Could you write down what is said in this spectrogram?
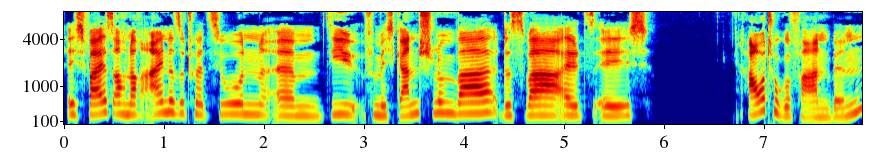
ich weiß auch noch eine Situation, ähm, die für mich ganz schlimm war. Das war, als ich Auto gefahren bin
